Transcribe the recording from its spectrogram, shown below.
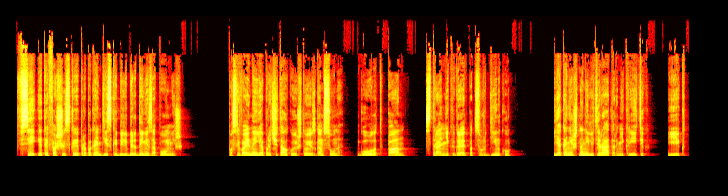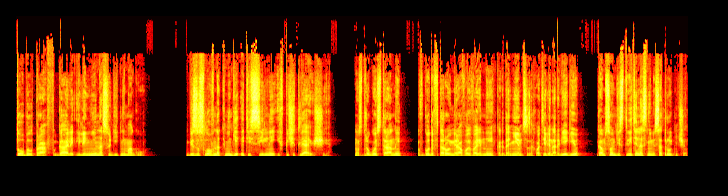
Всей этой фашистской пропагандистской белиберды не запомнишь. После войны я прочитал кое-что из Гамсуна. Голод, пан, странник играет под сурдинку. Я, конечно, не литератор, не критик. И кто был прав, Галя или Нина, судить не могу. Безусловно, книги эти сильные и впечатляющие. Но с другой стороны, в годы Второй мировой войны, когда немцы захватили Норвегию, Гамсун действительно с ними сотрудничал.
